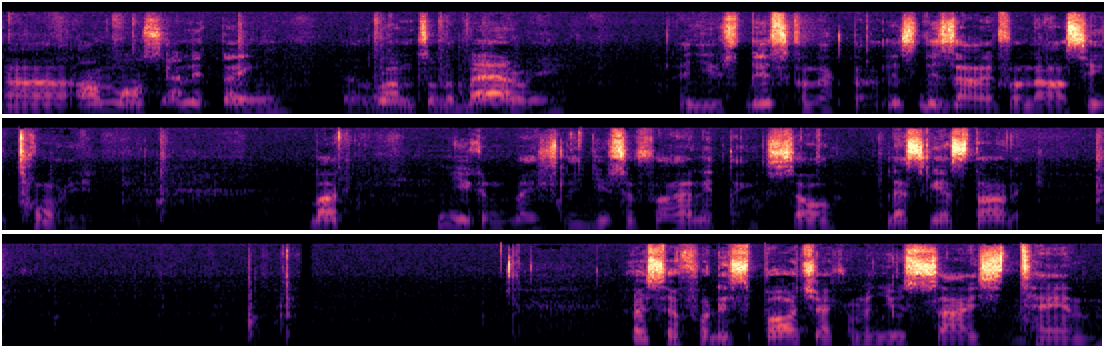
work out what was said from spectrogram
uh, almost anything that runs on the battery I use this connector. It's designed for an RC toy but you can basically use it for anything. So let's get started. So for this project I'm to use size 10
